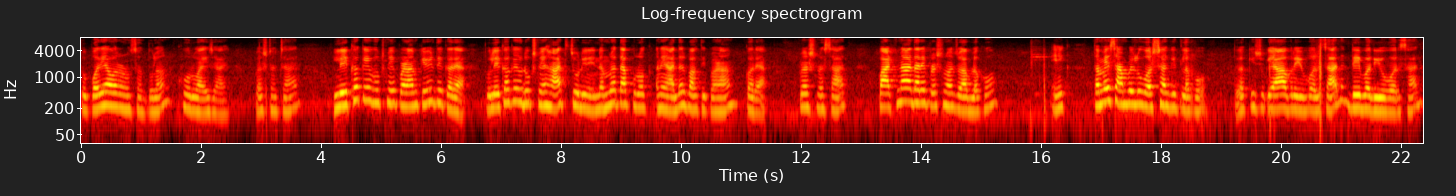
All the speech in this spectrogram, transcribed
તો પર્યાવરણનું સંતુલન ખોરવાઈ જાય. પ્રશ્ન ચાર, લેખકે વૃક્ષને પ્રણામ કેવી રીતે કર્યા? તો લેખકે વૃક્ષને હાથ જોડીને નમ્રતાપૂર્વક અને આદરભાવથી પ્રણામ કર્યા. પ્રશ્ન સાત પાઠના આધારે પ્રશ્નનો જવાબ લખો. એક, તમે સાંભળેલું વર્ષા ગીત લખો. તો લખીશું કે, આવરે વરસાદ, ડેબરિયો વરસાદ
